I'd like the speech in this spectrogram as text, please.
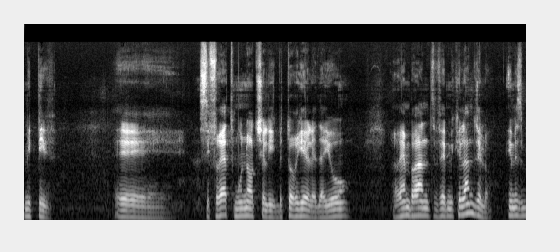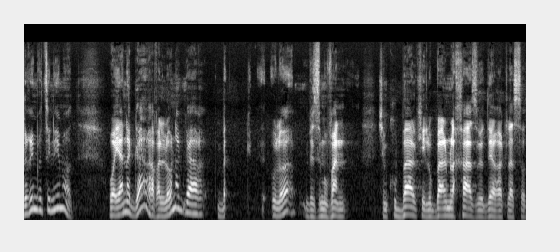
מפיו. אה, ספרי התמונות שלי בתור ילד היו רמברנט ומיקלנג'לו, עם הסברים רציניים מאוד. הוא היה נגר, אבל לא נגר, הוא לא באיזה מובן שמקובל, כאילו בעל מלאכה אז הוא יודע רק לעשות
